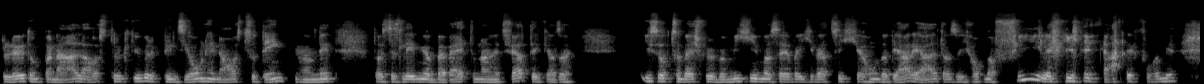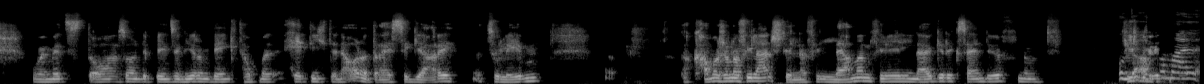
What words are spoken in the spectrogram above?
blöd und banal ausdrückt, über die Pension hinaus zu denken und nicht, da ist das Leben ja bei weitem noch nicht fertig. Also ich sage zum Beispiel über mich immer selber, ich werde sicher 100 Jahre alt, also ich habe noch viele, viele Jahre vor mir. Und wenn man jetzt da so an die Pensionierung denkt, man, hätte ich denn auch noch 30 Jahre zu leben. Da kann man schon noch viel anstellen, viel lernen, viel neugierig sein dürfen und und auch mal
